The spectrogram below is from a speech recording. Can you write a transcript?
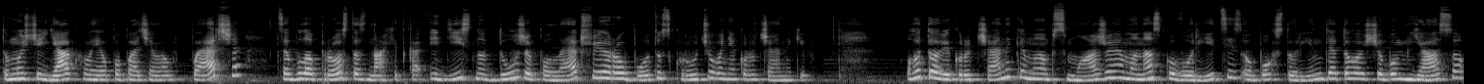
Тому що я, коли його побачила вперше, це була просто знахідка і дійсно дуже полегшує роботу скручування кручеників. Готові крученики ми обсмажуємо на сковорідці з обох сторін для того, щоб м'ясо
